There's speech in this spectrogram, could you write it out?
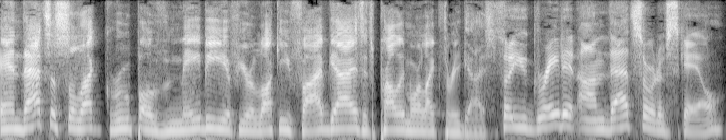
And that's a select group of maybe, if you're lucky, five guys. It's probably more like three guys. So you grade it on that sort of scale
